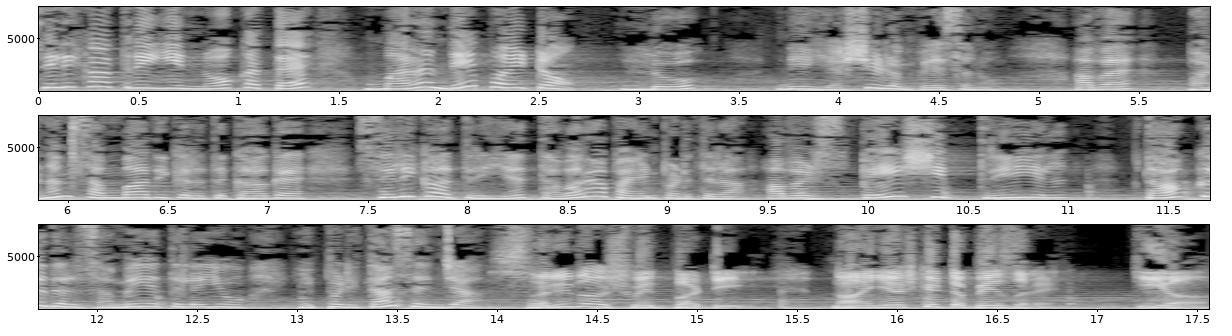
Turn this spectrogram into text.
சிலிகா த்ரீயின் நோக்கத்தை மறந்தே போயிட்டோம். லோ நீ யஷிடம் பேசணும். அவ பணம் சம்பாதிக்கிறதுக்காக சிலிகா த்ரீய தவறா பயன்படுத்துறா. அவள் ஸ்பேஸ் ஷிப் த்ரீயில் தாக்குதல் சமயத்திலையும் இப்படித்தான் செஞ்சா. சரிதான் ஸ்வேத் பாட்டி நான் யஷ் கிட்ட பேசுறேன். கியா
